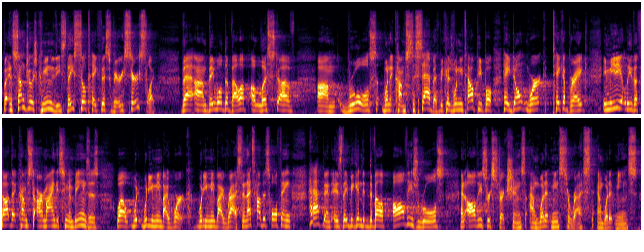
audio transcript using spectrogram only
but in some Jewish communities, they still take this very seriously. That um, they will develop a list of um, rules when it comes to Sabbath. Because when you tell people, hey, don't work, take a break, immediately the thought that comes to our mind as human beings is, well, what, what, do you mean by work? What do you mean by rest? And that's how this whole thing happened is they begin to develop all these rules and all these restrictions on what it means to rest and what it means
